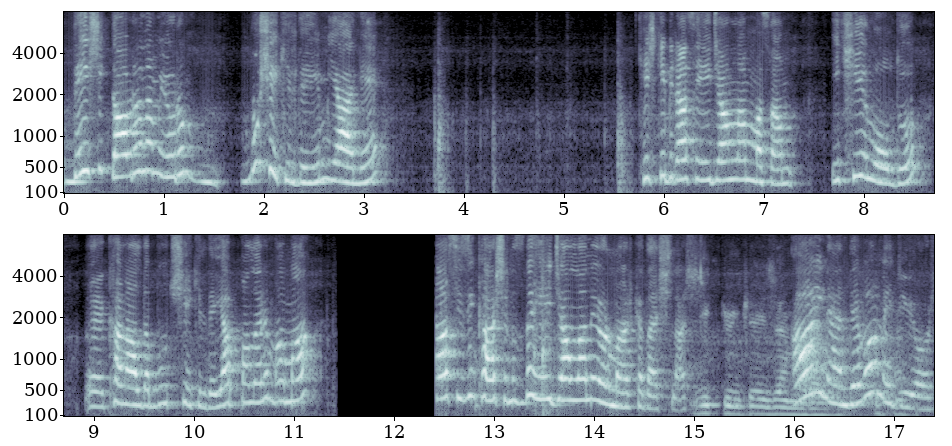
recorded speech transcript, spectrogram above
değişik davranamıyorum. Bu şekildeyim yani. Keşke biraz heyecanlanmasam. İki yıl oldu e, kanalda bu şekilde yapmalarım ama daha sizin karşınızda heyecanlanıyorum arkadaşlar. İlk günkü heyecan. Aynen devam ediyor.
